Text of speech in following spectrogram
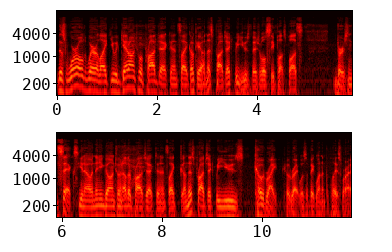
this world where like you would get onto a project and it's like okay on this project we use Visual C++ version six, you know, and then you go onto another yeah. project and it's like on this project we use CodeWright. CodeWright was a big one at the place where I,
